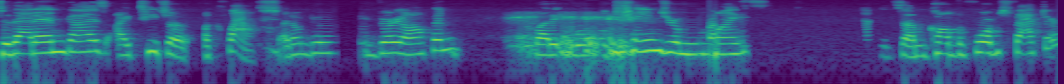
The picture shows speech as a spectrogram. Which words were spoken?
To that end, guys, I teach a, a class. I don't do it very often, but it will change your mind. It's um, called the Forbes Factor.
